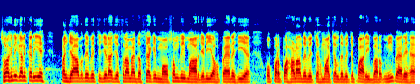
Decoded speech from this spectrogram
ਸੋ ਅਗਲੀ ਗੱਲ ਕਰੀਏ ਪੰਜਾਬ ਦੇ ਵਿੱਚ ਜਿਹੜਾ ਜਿਸ ਤਰ੍ਹਾਂ ਮੈਂ ਦੱਸਿਆ ਕਿ ਮੌਸਮ ਦੀ ਮਾਰ ਜਿਹੜੀ ਆ ਉਹ ਪੈ ਰਹੀ ਹੈ, ਉੱਪਰ ਪਹਾੜਾਂ ਦੇ ਵਿੱਚ, ਹਿਮਾਚਲ ਦੇ ਵਿੱਚ ਭਾਰੀ ਬਰ, ਮੀਂਹ ਪੈ ਰਿਹਾ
